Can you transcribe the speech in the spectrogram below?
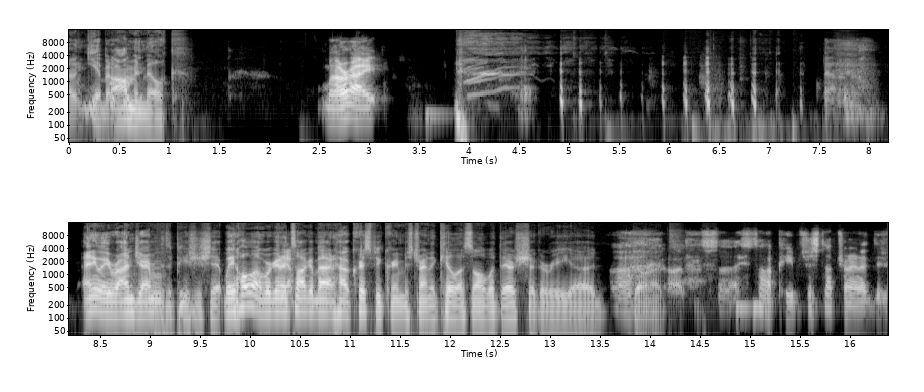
uh, yeah, but almond milk. All right. Anyway, Ron Jeremy's a piece of shit. Wait, hold on. We're going to Yep. talk about how Krispy Kreme is trying to kill us all with their sugary uh, Oh, donuts. God. Stop, stop, peep. Just stop trying to do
